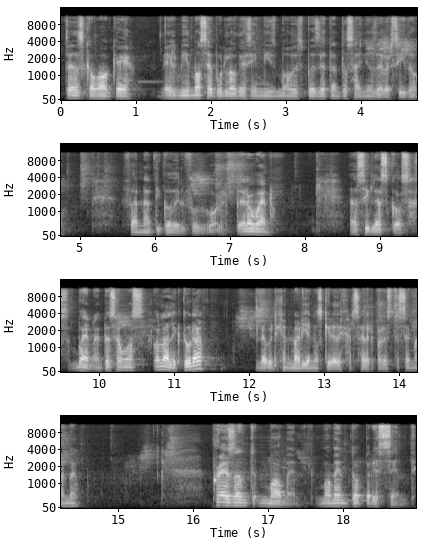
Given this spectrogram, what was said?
Entonces como que él mismo se burló de sí mismo después de tantos años de haber sido fanático del fútbol. Pero bueno, así las cosas. Bueno, empezamos con la lectura. La Virgen María nos quiere dejar saber para esta semana. Present moment, momento presente.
